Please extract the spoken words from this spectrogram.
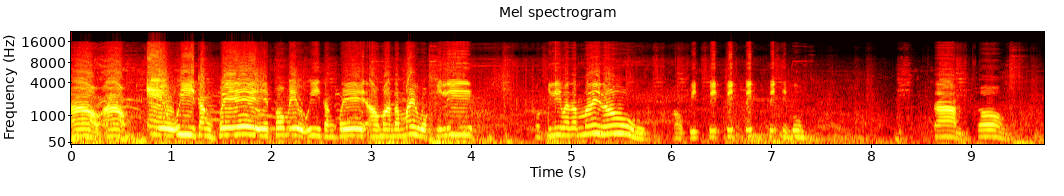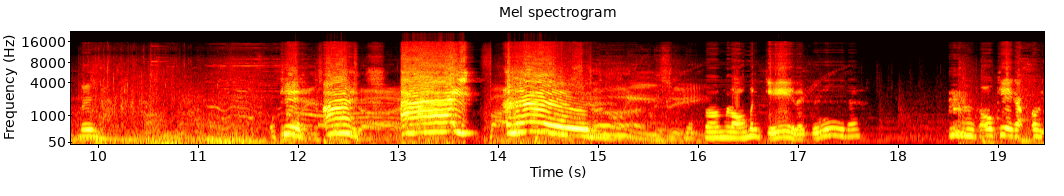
อ้าวอ้าวเอลอีทางเฟย์ป้อมเอลอีทางเฟย์เอามาทำไมหัวกิลี่หัวกิลี่มาทำไมเนาะเอาปิดปิดปิดปิดปิดที่บุ้มสามสองหนึ่งโอเคไอ้ไอ้เออ Too easy. ปลอมร้องมันเก๋เลยกูนะก็ โอเคครับโอ้ย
